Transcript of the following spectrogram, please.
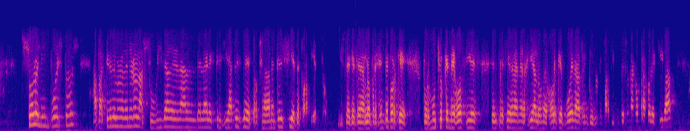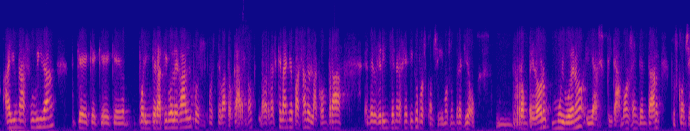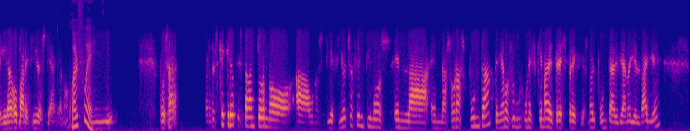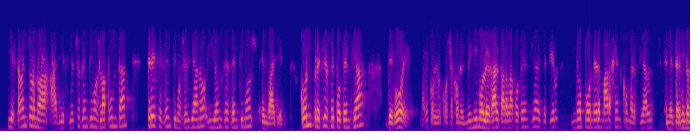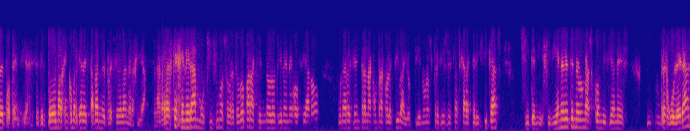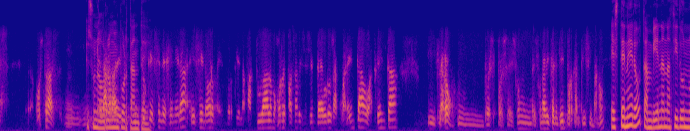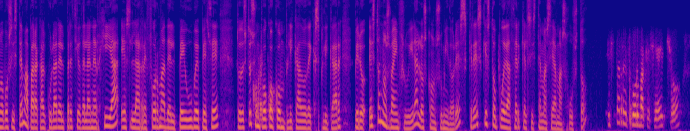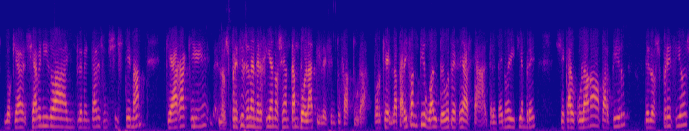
solo en impuestos a partir del 1 de enero la subida de la, de la electricidad es de aproximadamente el 7%. Y esto hay que tenerlo presente porque por mucho que negocies el precio de la energía lo mejor que puedas, o incluso que participes en una compra colectiva, hay una subida que, que, que, que, por imperativo legal pues, pues te va a tocar. ¿no? La verdad es que el año pasado en la compra del Grinch energético pues conseguimos un precio mm, rompedor muy bueno y aspiramos a intentar pues conseguir algo parecido este año. ¿no? ¿Cuál fue? Y, pues a, la verdad es que creo que estaba en torno a unos 18 céntimos en, la, en las horas punta. Teníamos un, esquema de tres precios, ¿no? el punta, el llano y el valle. Y estaba en torno a, a 18 céntimos la punta 13 céntimos el llano y 11 céntimos el valle, con precios de potencia de BOE, ¿vale? Con, o sea, con el mínimo legal para la potencia, es decir, no poner margen comercial en el término de potencia, es decir, todo el margen comercial estaba en el precio de la energía. La verdad es que genera muchísimo, sobre todo para quien no lo tiene negociado, una vez entra en la compra colectiva y obtiene unos precios de estas características, si, te, si viene de tener unas condiciones reguleras, ostras, es un ahorro muy importante. que se le genera es enorme, porque la factura a lo mejor le pasa de 60 euros a 40 o a 30 y claro, mm, pues, pues es, un, es, una diferencia importantísima. ¿no? Este enero también ha nacido un nuevo sistema para calcular el precio de la energía, es la reforma del PVPC. Todo esto es Correcto. un poco complicado de explicar, pero ¿esto nos va a influir a los consumidores? ¿Crees que esto puede hacer que el sistema sea más justo? Esta reforma que se ha hecho, lo que ha, se ha venido a implementar es un sistema que haga que los precios de la energía no sean tan volátiles en tu factura. Porque la tarifa antigua, el PVPC, hasta el 39 de diciembre, se calculaba a partir de los precios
